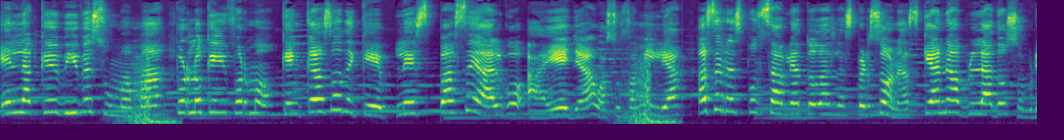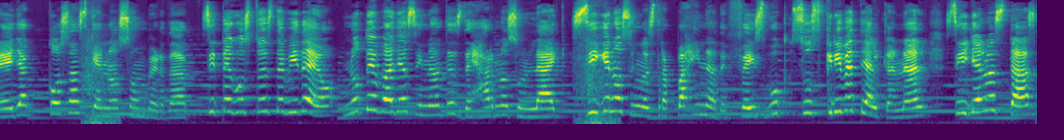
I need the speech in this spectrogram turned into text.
en la que vive su mamá, por lo que informó que en caso de que les pase algo a ella o a su familia, hace responsable a todas las personas que han hablado sobre ella cosas que no son verdad. Si te gustó este video, no te vayas sin antes dejarnos un like, síguenos en nuestra página de Facebook, suscríbete al canal, si ya lo estás,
